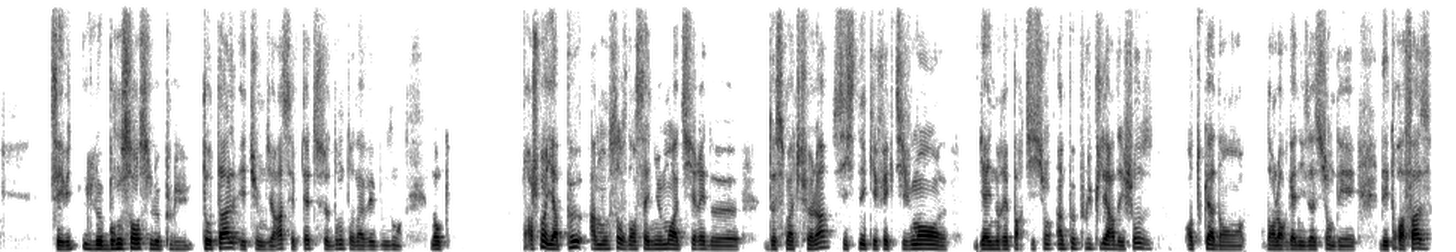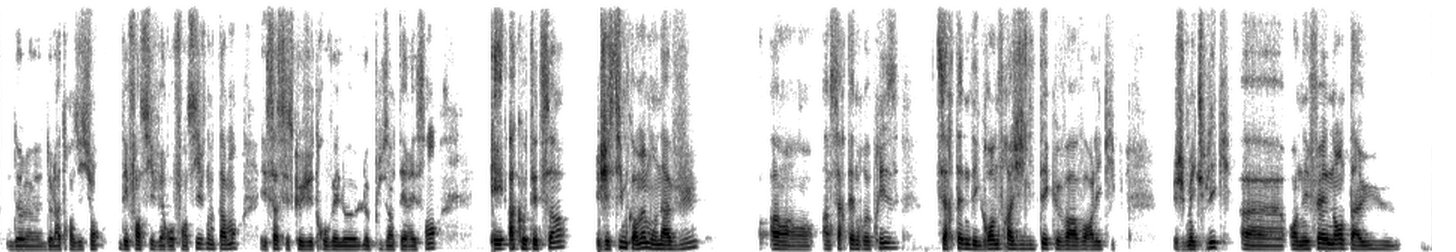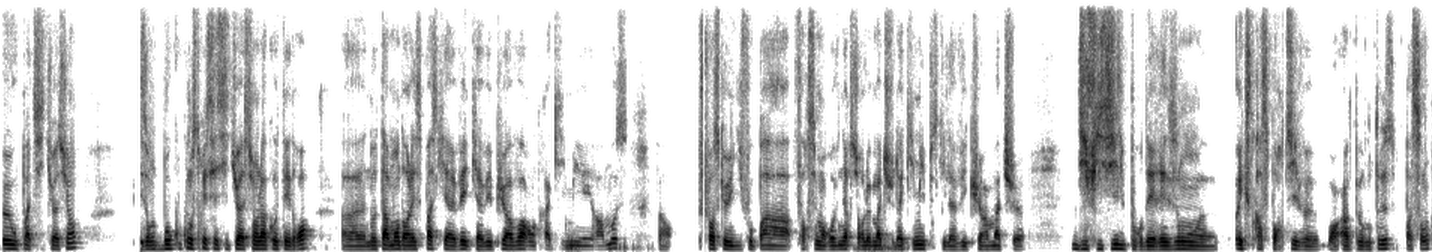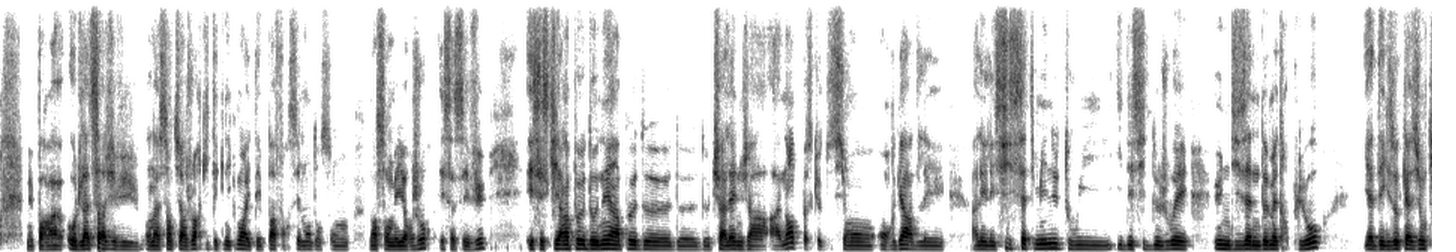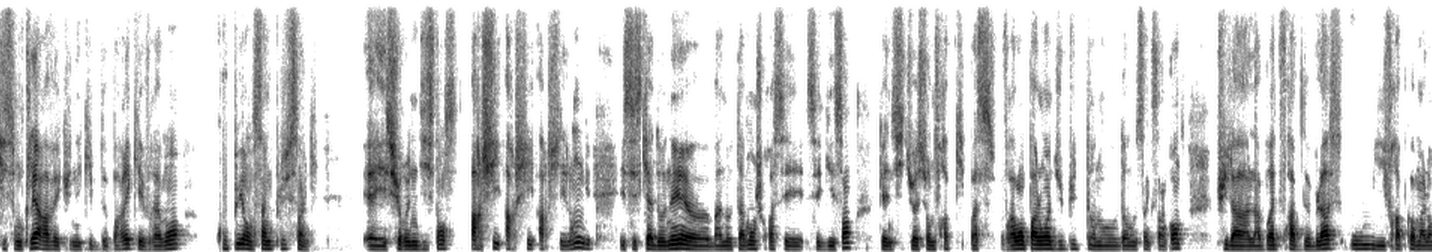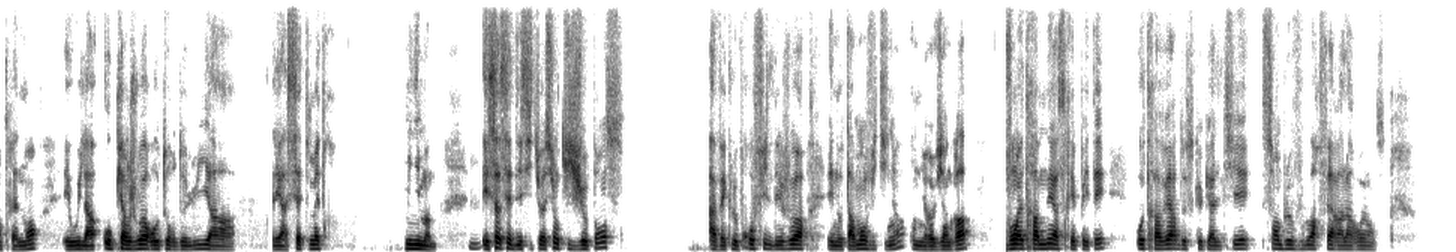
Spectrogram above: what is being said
c'est le bon sens le plus total et tu me diras c'est peut-être ce dont on avait besoin. Donc franchement, il y a peu, à mon sens, d'enseignements à tirer de, de ce match-là, si ce n'est qu'effectivement, euh, il y a une répartition un peu plus claire des choses, en tout cas dans, dans l'organisation des, des, trois phases de, de, la transition défensive vers offensive notamment. Et ça, c'est ce que j'ai trouvé le, le plus intéressant. Et à côté de ça, j'estime quand même on a vu en, certaines reprises certaines des grandes fragilités que va avoir l'équipe. Je m'explique. Euh, en effet, Nantes a eu peu ou pas de situation. Ils ont beaucoup construit ces situations-là côté droit, euh, notamment dans l'espace qu'il y avait, qu'il avait pu avoir entre Hakimi et Ramos. Enfin, je pense qu'il ne faut pas forcément revenir sur le match d'Hakimi, puisqu'il a vécu un match euh, difficile pour des raisons extra sportive, euh, un peu honteuse, passons. Mais par au-delà de ça, j'ai vu, on a senti un joueur qui techniquement était pas forcément dans son dans son meilleur jour, et ça s'est vu. Et c'est ce qui a un peu donné un peu de, de, challenge à, Nantes, parce que si on, on regarde les allez, les 6-7 minutes où il, il, décide de jouer une dizaine de mètres plus haut, il y a des occasions qui sont claires avec une équipe de Paris qui est vraiment coupée en 5 plus 5 et sur une distance archi, archi, archi longue. Et c'est ce qui a donné, euh, bah, notamment, je crois, c'est Guessant, qui a une situation de frappe qui passe vraiment pas loin du but dans nos, dans nos 5,50. Puis la, la de frappe de Blas, où il frappe comme à l'entraînement et où il a aucun joueur autour de lui à aller à 7 mètres minimum. Mm. Et ça, c'est des situations qui, je pense, avec le profil des joueurs et notamment Vitinha, on y reviendra, vont être amenés à se répéter au travers de ce que Galtier semble vouloir faire à la relance.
